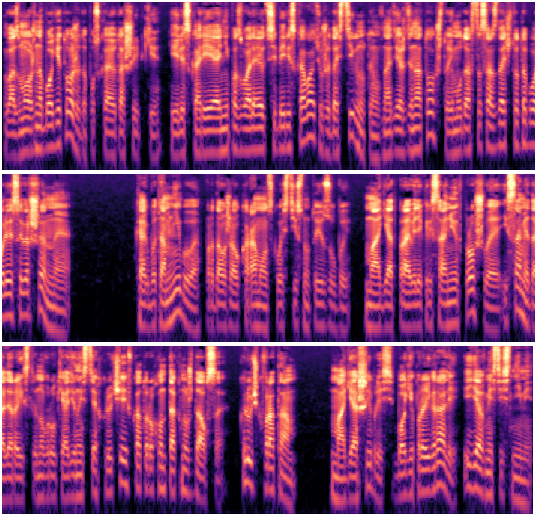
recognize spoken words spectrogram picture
Возможно, боги тоже допускают ошибки, или скорее они позволяют себе рисковать уже достигнутым в надежде на то, что им удастся создать что-то более совершенное. Как бы там ни было, продолжал Карамон сквозь стиснутые зубы, маги отправили Крисанию в прошлое и сами дали Рейслину в руки один из тех ключей, в которых он так нуждался. Ключ к вратам. Маги ошиблись, боги проиграли, и я вместе с ними.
